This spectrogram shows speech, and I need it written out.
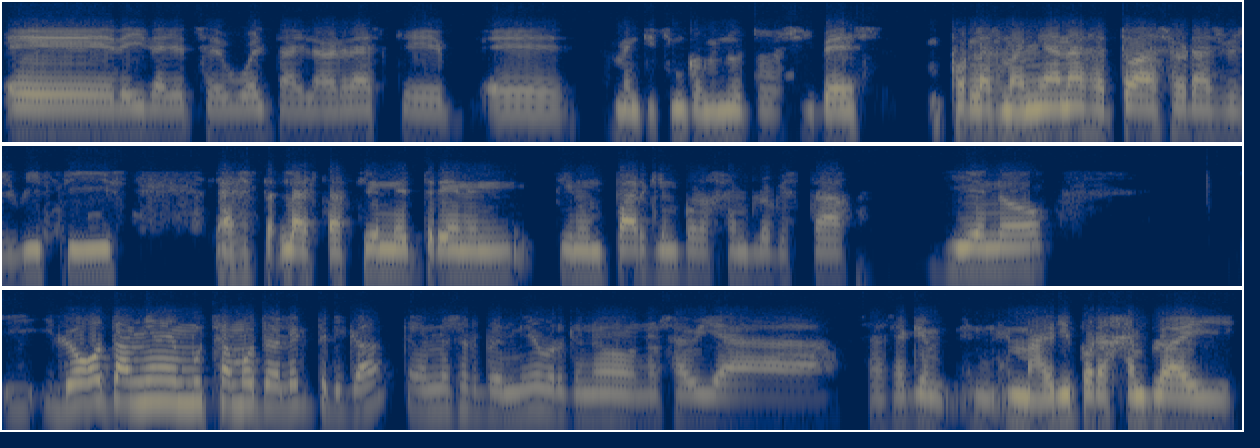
eh, de ida y 8 de vuelta y la verdad es que eh, 25 minutos y ves por las mañanas a todas horas ves bicis, la, estación de tren tiene un parking, por ejemplo, que está lleno. Y, luego también hay mucha moto eléctrica, que a mí me sorprendió porque no, no sabía, o sea, que en, Madrid, por ejemplo, hay,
